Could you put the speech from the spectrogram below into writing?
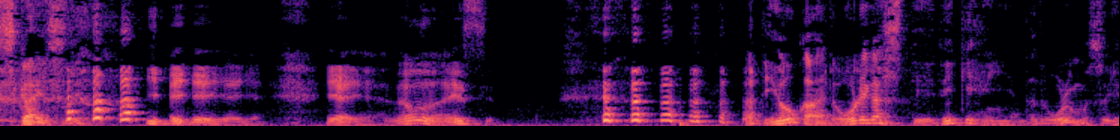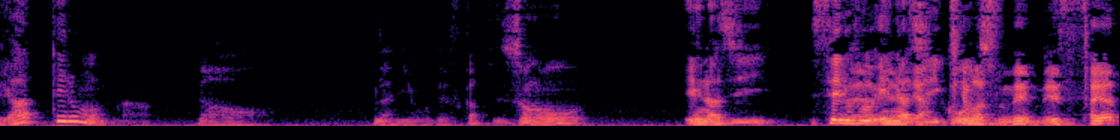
仕返しで。いやいやいやいや。いやいやそんなことないですよ。だってよく考えて俺が否定できへんやん。だって俺もそれやってるもんな。ああ何をですか？そのエナジーセルフエナジーコやってますーチ。ねめっさや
